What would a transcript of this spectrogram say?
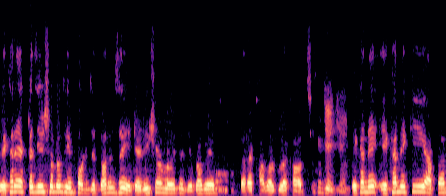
তো এখানে একটা জিনিস হলো যে ইম্পর্টেন্ট যে ধরেন যে ট্র্যাডিশনাল ওয়েতে যেভাবে তারা খাবারগুলো খাওয়াচ্ছে। এখানে এখানে কি আপনার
